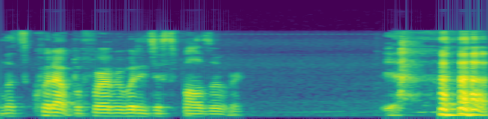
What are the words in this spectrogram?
Let's quit out before everybody just falls over. Yeah. Alright.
